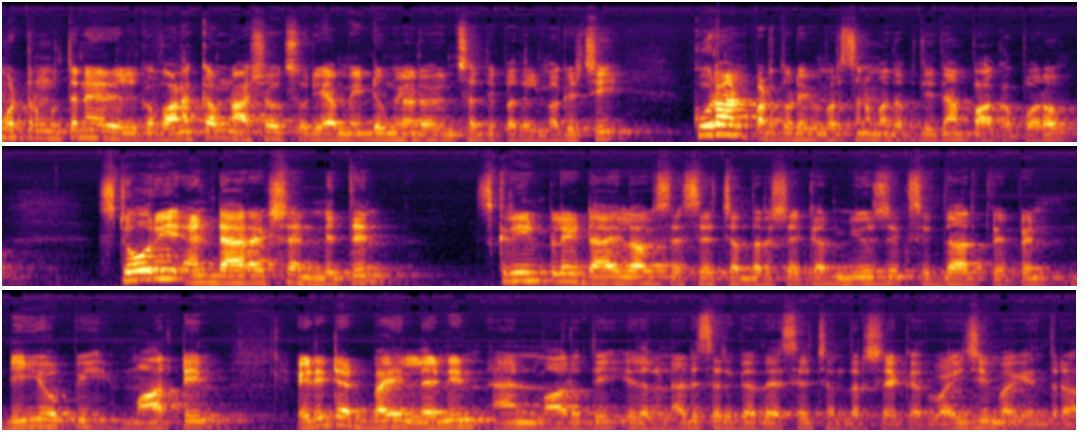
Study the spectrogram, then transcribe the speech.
மற்றும் முத்தனர்களுக்கு வணக்கம். நான் அசோக் சூர்யா. மீண்டும் உங்களுடன் சந்திப்பதில் மகிழ்ச்சி. குரான் படத்துடைய விமர்சனம் அதை பற்றி தான் பார்க்க போகிறோம் story and direction Nithin screen play dialogues S A Chandrasekhar music Siddharth Vipin DOP Martin edited by Lenin and Maruthi இதில் நடிச்சிருக்கிறது எஸ் ஏ சந்திரசேகர் வைஜி மகேந்திரா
